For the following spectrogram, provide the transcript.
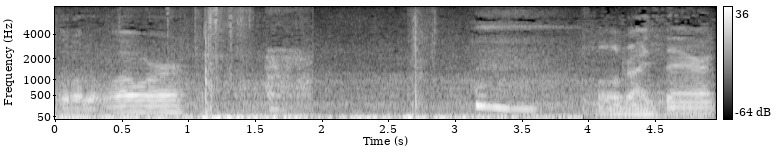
A little bit lower. Hold right there.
